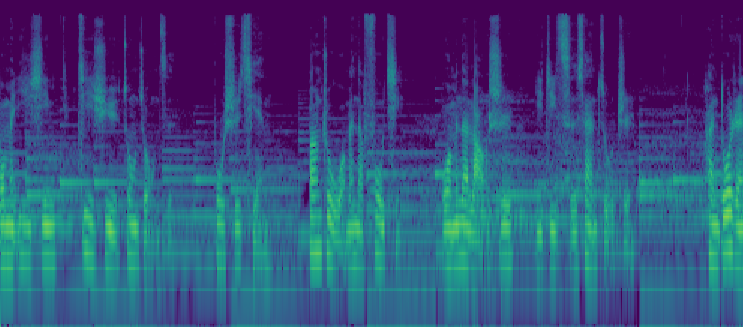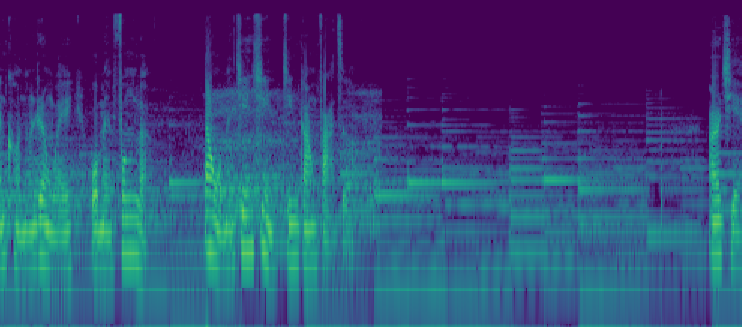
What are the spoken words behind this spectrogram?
我们一心继续种种子，不失钱，帮助我们的父亲、我们的老师。以及慈善组织，很多人可能认为我们疯了，但我们坚信金刚法则，而且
